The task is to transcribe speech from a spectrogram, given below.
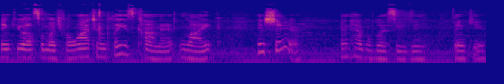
Thank you all so much for watching. Please comment, like, and share. And have a blessed evening. Thank you.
